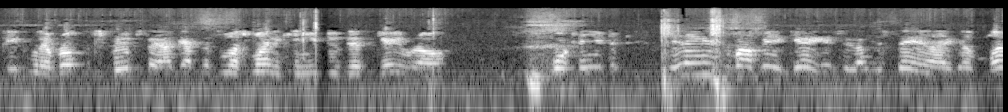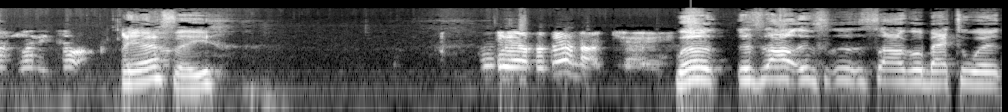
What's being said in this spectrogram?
people that wrote the script say, "I got this much money, can you do this gay role?" or can you? Do, it ain't even about being gay. It's just, I'm just saying, like, uh, mon- money talk. yeah, I feel you. Yeah, but they're not gay. Well, this all this, this all go back to what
